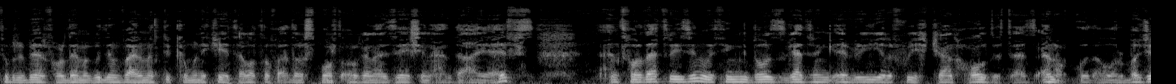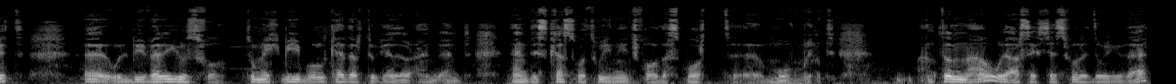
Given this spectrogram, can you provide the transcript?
to prepare for them a good environment to communicate a lot of other sport organization and the IFs. And for that reason, we think those gathering every year, if we can hold it as ANOC with our budget, uh, will be very useful to make people gather together and, and, and discuss what we need for the sport uh, movement. Until now, we are successfully doing that.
